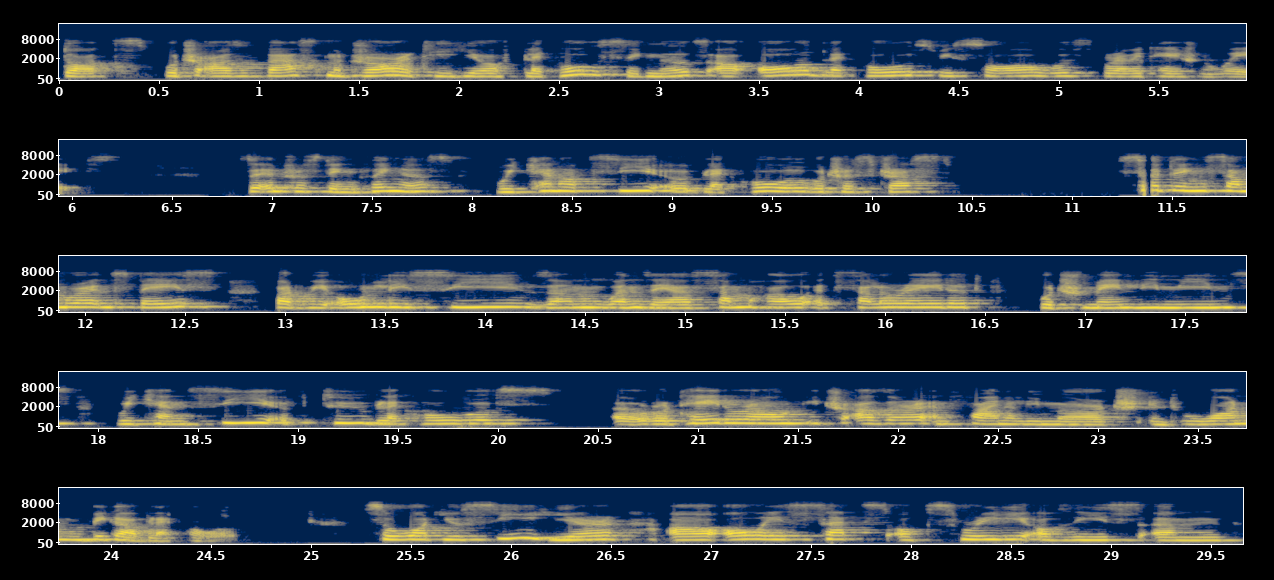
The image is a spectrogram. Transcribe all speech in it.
dots, which are the vast majority here of black hole signals, are all black holes we saw with gravitational waves. The interesting thing is we cannot see a black hole which is just sitting somewhere in space, but we only see them when they are somehow accelerated, which mainly means we can see if two black holes uh, rotate around each other and finally merge into one bigger black hole. So what you see here are always sets of three of these um,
